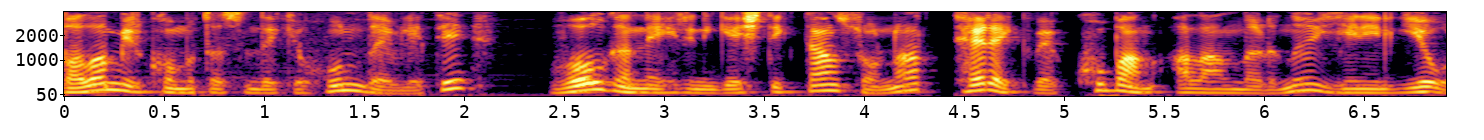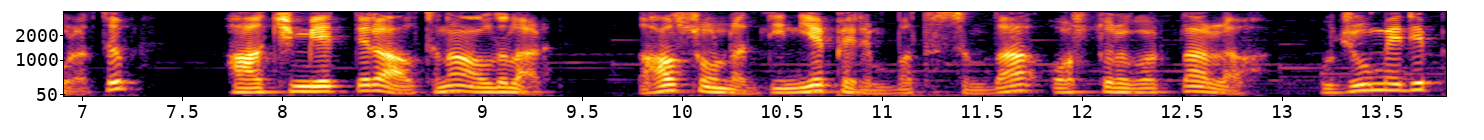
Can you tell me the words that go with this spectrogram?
Balamir komutasındaki Hun devleti Volga nehrini geçtikten sonra Terek ve Kuban alanlarını yenilgiye uğratıp hakimiyetleri altına aldılar. Daha sonra Dinyeper'in batısında Ostrogotlarla hücum edip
